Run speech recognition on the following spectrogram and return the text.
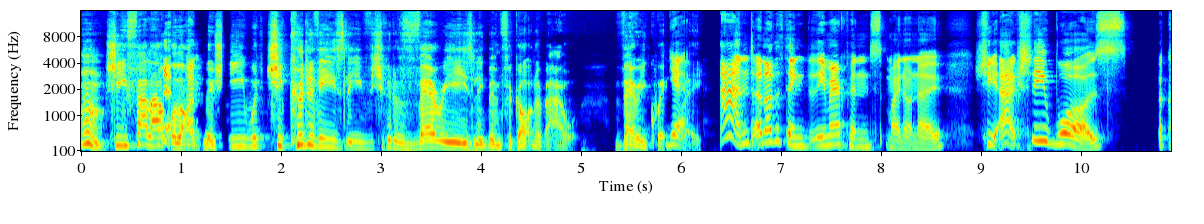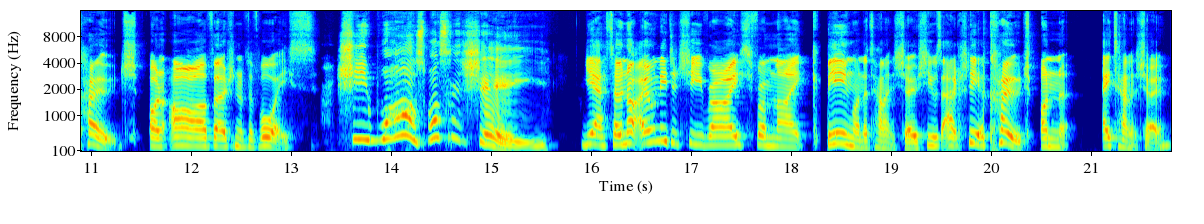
Mm, she fell out No, the live show. She would. She could have easily. She could have very easily been forgotten about very quickly. yeah. And another thing that the Americans might not know, she actually was a coach on our version of The Voice. She was, wasn't she? Yeah, so not only did she rise from like being on a talent show, she was actually a coach on a talent show.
